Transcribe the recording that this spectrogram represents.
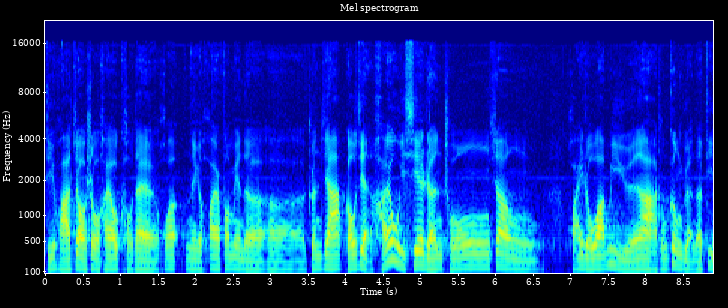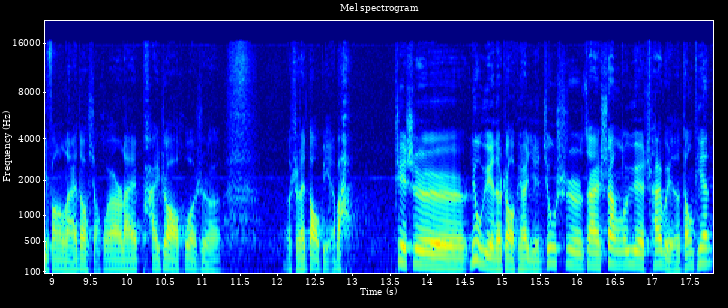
迪华教授，还有口袋花那个花园方面的呃专家高健，还有一些人从像怀柔啊、密云啊，从更远的地方来到小花园来拍照，或者是来道别吧。这是六月的照片，也就是在上个月拆违的当天，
